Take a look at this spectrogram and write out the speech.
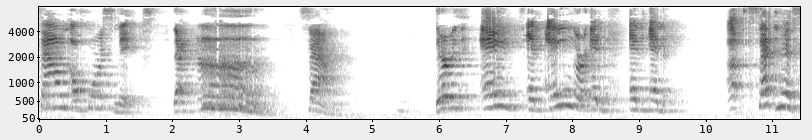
sound a horse makes, that sound. There is ang and anger and, and, and upsetness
